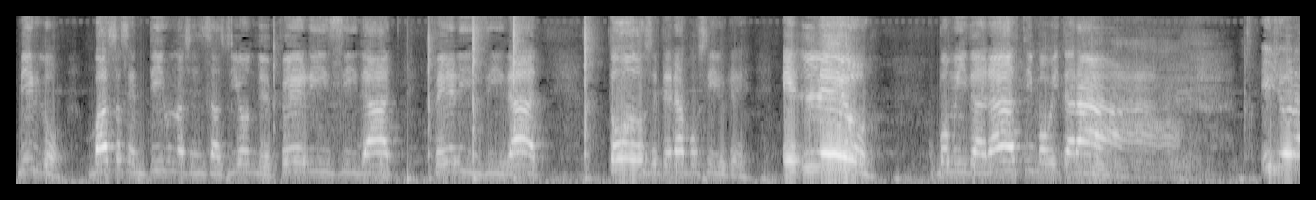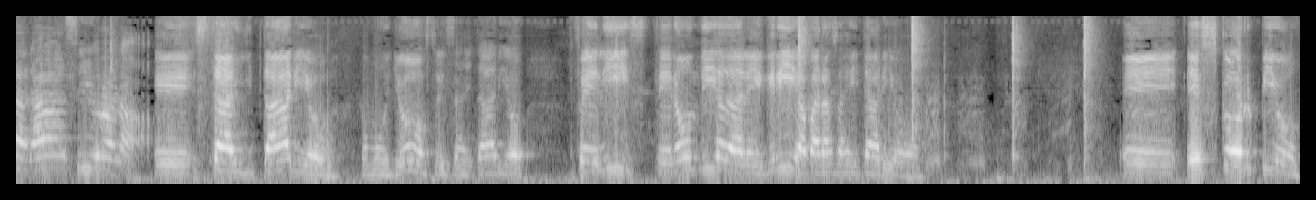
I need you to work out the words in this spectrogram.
Virgo, vas a sentir una sensación de felicidad, felicidad. Todo se te hará posible. El Leo, vomitarás y vomitarás y llorarás y llorarás. Eh, sagitario, como yo soy Sagitario, feliz, será un día de alegría para Sagitario. Eh, Escorpio,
